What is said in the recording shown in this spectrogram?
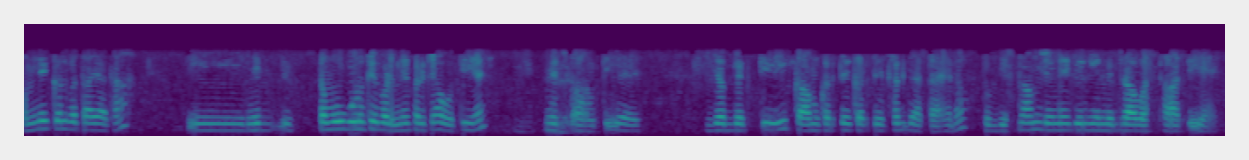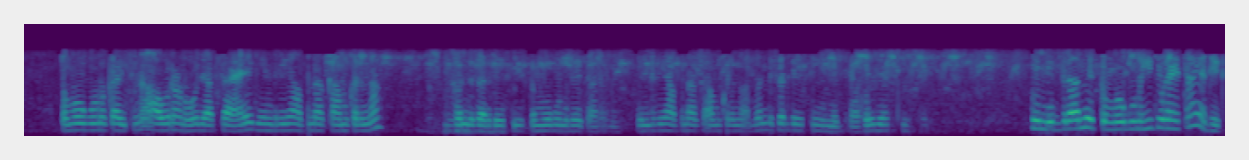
हमने कल बताया था कि तमोगुण के बढ़ने पर क्या होती है? निद्रा होती है। जब व्यक्ति काम करते करते थक जाता है ना तो विश्राम देने के लिए निद्रा अवस्था आती है। तमोगुण का इतना आवरण हो जाता है कि इंद्रियाँ अपना काम करना बंद कर देती है, तमोगुण के कारण। इंद्रियाँ अपना काम करना बंद कर देती है, निद्रा हो जाती है। तो निद्रा में तमोगुण ही तो रहता है अधिक।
